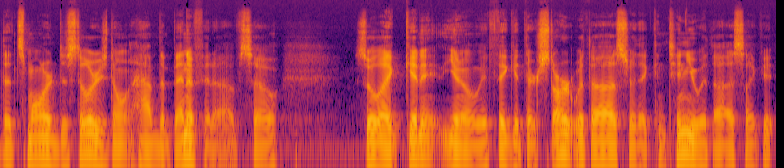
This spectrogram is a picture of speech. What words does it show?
that smaller distilleries don't have the benefit of. So so like getting you know if they get their start with us or they continue with us like it,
